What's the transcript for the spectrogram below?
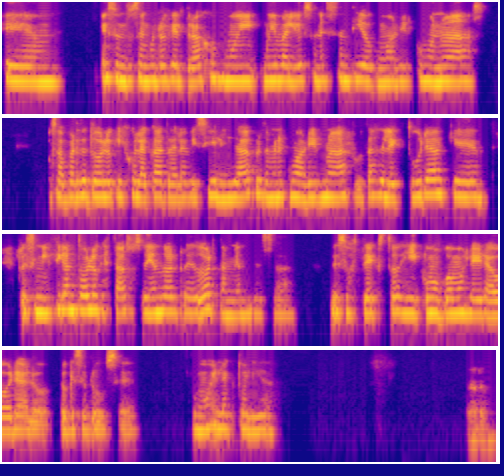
eh, eso, entonces encuentro que el trabajo es muy, muy valioso en ese sentido, como abrir como nuevas, o sea, aparte de todo lo que dijo la Cata, de la visibilidad, pero también es como abrir nuevas rutas de lectura que resignifican todo lo que estaba sucediendo alrededor también de, esa, de esos textos y cómo podemos leer ahora lo, lo que se produce como en la actualidad. Claro.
